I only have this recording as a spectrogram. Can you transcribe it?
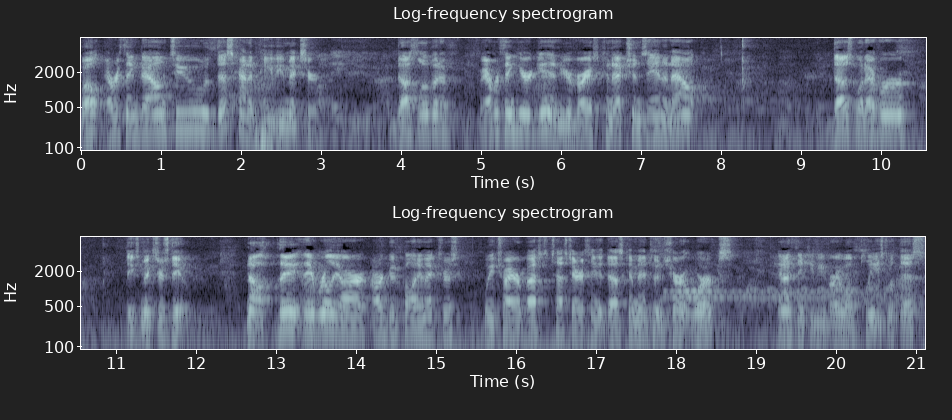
Well, everything down to this kind of Peavey mixer. Does a little bit of everything here again, your various connections in and out. Does whatever these mixers do. Now, they, they really are, are good quality mixers. We try our best to test everything that does come in to ensure it works. And I think you'd be very well pleased with this.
